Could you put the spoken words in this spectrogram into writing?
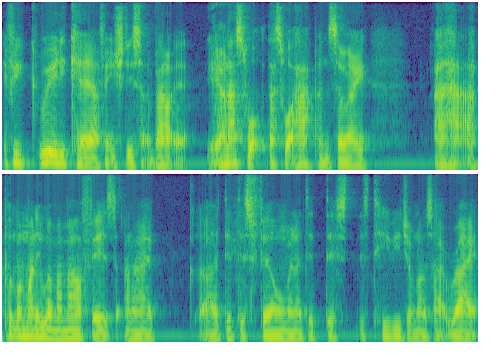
if you really care, I think you should do something about it. Yeah. And that's what that's what happened. So I, I, I put my money where my mouth is, and I, I did this film and I did this this TV job, and I was like, right.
